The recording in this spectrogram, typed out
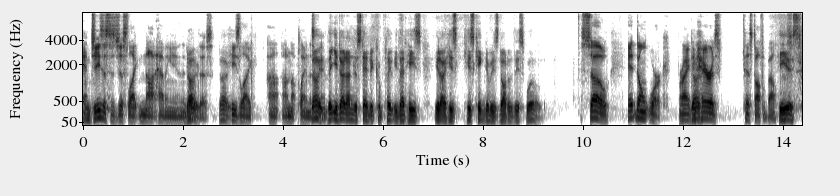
and Jesus is just like not having anything to do No, with this. no. He's like, uh, I'm not playing this No, game. that you don't understand it completely. That he's, you know, his his kingdom is not of this world. so it don't work, right? And Herod's pissed off about He this. is.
